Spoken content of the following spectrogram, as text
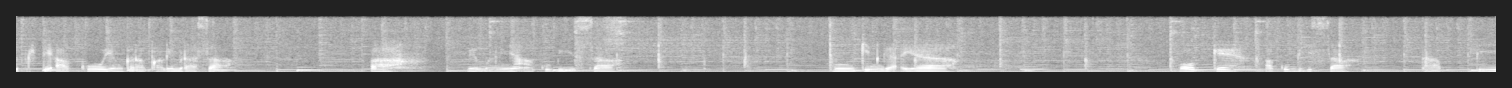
Seperti aku yang kerap kali merasa, ah, memangnya aku bisa. Mungkin gak ya? Oke, aku bisa. Tapi,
